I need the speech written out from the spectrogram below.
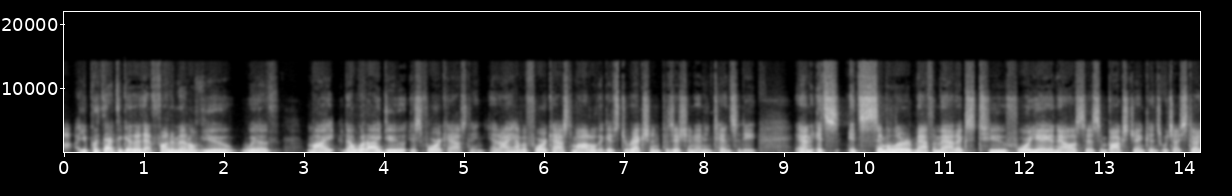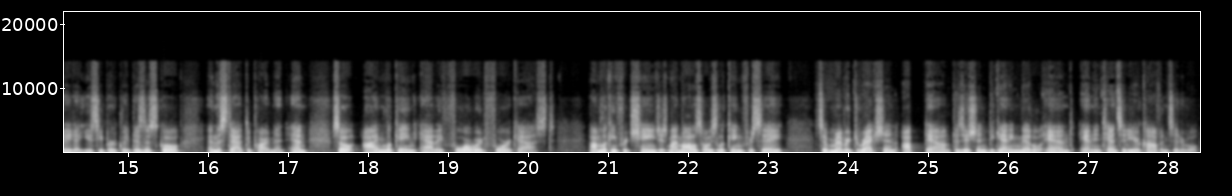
uh, you put that together, that fundamental view with now what I do is forecasting, and I have a forecast model that gives direction, position, and intensity. And it's it's similar mathematics to Fourier analysis and Box Jenkins, which I studied at UC Berkeley Business School and the stat department. And so I'm looking at a forward forecast. I'm looking for changes. My model's always looking for, say, so remember direction, up, down, position, beginning, middle, end, and intensity or confidence interval.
